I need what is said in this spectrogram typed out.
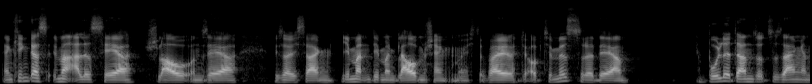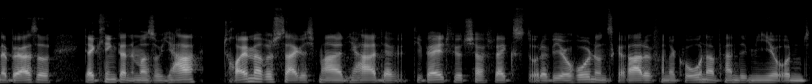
dann klingt das immer alles sehr schlau und sehr wie soll ich sagen, jemanden, dem man Glauben schenken möchte. Weil der Optimist oder der Bulle dann sozusagen an der Börse, der klingt dann immer so, ja, träumerisch sage ich mal, ja, der, die Weltwirtschaft wächst oder wir erholen uns gerade von der Corona-Pandemie und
